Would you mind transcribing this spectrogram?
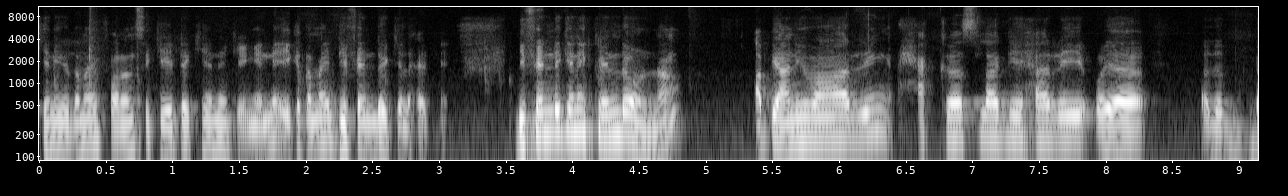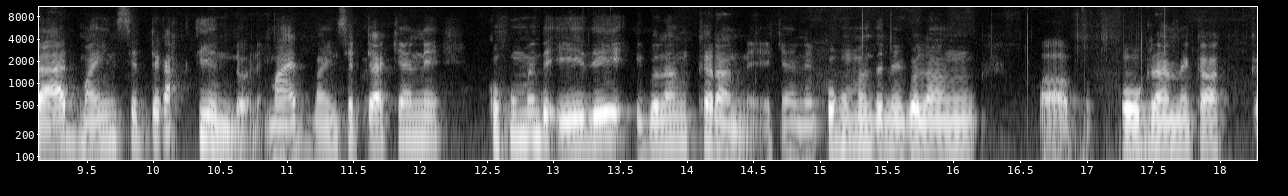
කියන තමයි ෆොරන්සිකේට කියන එක එන්න. එක තමයි ඩිෆෙන්ඩ කියල හැටන ඩිෆෙන්ඩ කෙනෙක් වෙන්ඩ ඔන්නම් අපි අනිවාර්යෙන් හැකර්ස් ලගේ හරි ඔය බෑඩ් මයින් සෙට් එකක් තියෙන් ඕන. මයිත් මයින් සෙට්ටයක් කියන්නේ කොහොමද ඒදේ ඉගොලන් කරන්න? එකන කොහොමද මෙගොලන් පෝග්‍රෑම් එකක්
